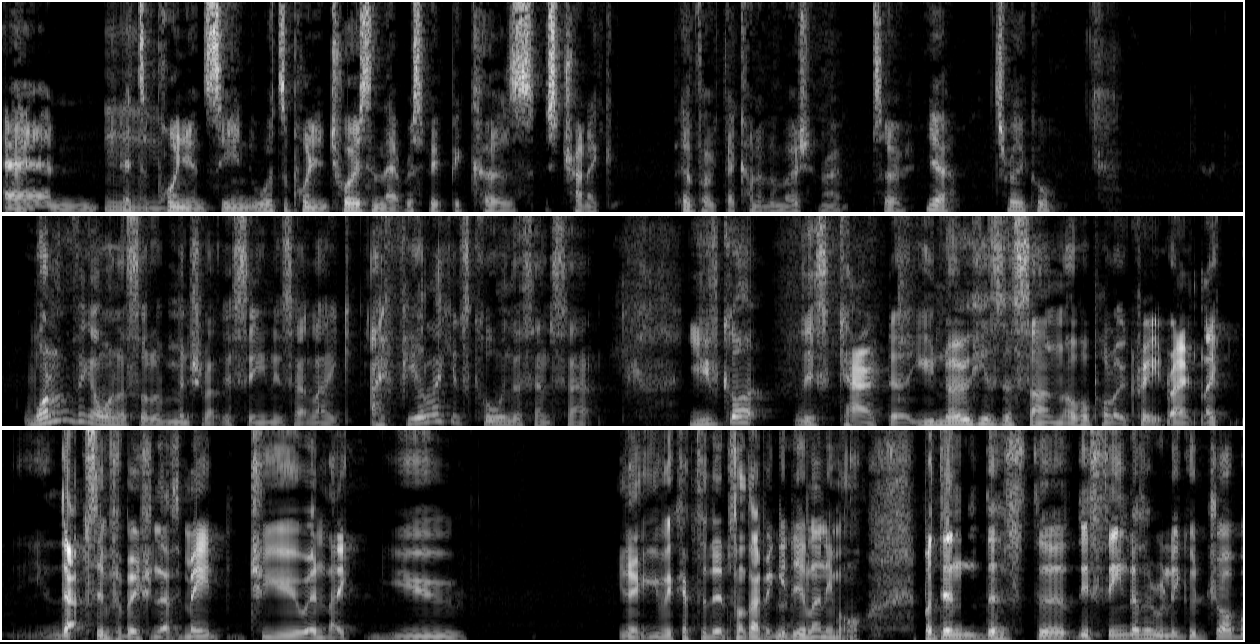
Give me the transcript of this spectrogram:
and it's a Mm. poignant scene. Well, it's a poignant choice in that respect because it's trying to evoke that kind of emotion, right? So yeah, it's really cool. one other thing I want to sort of mention about this scene is that like I feel like it's cool in the sense that you've got this character, you know he's the son of Apollo Creed, right? Like that's information that's made to you and like you you know, you've accepted it, it's not that big a Mhm. deal anymore. But then there's the this scene does a really good job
